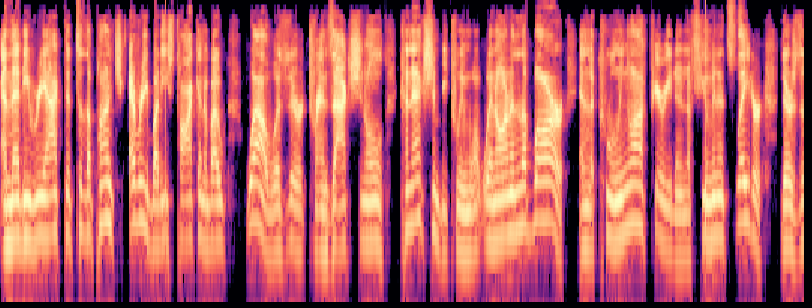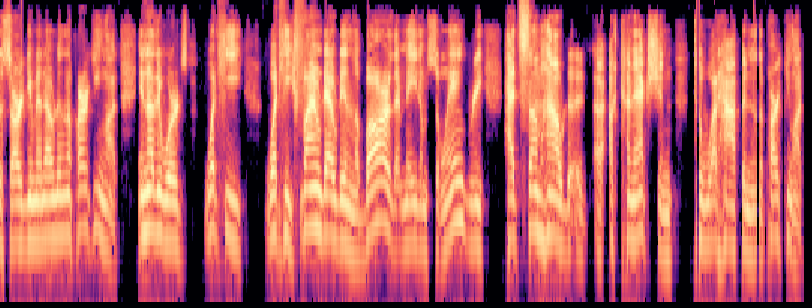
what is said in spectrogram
and that he reacted to the punch. Everybody's talking about, well, was there a transactional connection between what went on in the bar and the cooling off period? And a few minutes later, there's this argument out in the parking lot. In other words, what he what he found out in the bar that made him so angry had somehow uh, a, a connection to what happened in the parking lot.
